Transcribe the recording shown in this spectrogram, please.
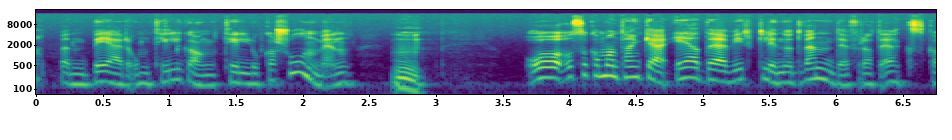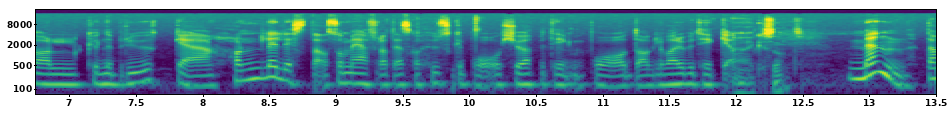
appen ber om tilgang til lokasjonen min. Mm. Og, og så kan man tenke, er det virkelig nødvendig for at jeg skal kunne bruke handlelista, som er for at jeg skal huske på å kjøpe ting på dagligvarebutikken? ja, ikke sant. Men de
